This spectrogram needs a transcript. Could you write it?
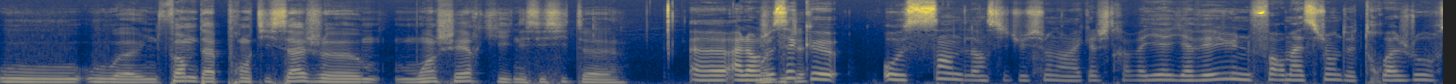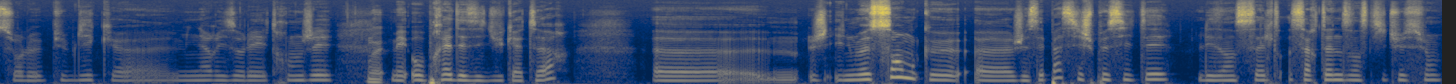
ou, ou, euh, une forme d'apprentissage euh, moins cher qui nécessite alors, je sais que au sein de l'institution dans laquelle je travaillais, il y avait eu une formation de trois jours sur le public mineur isolé étranger, Ouais. mais auprès des éducateurs. Euh, il me semble que, euh, je ne sais pas si je peux citer les certaines institutions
